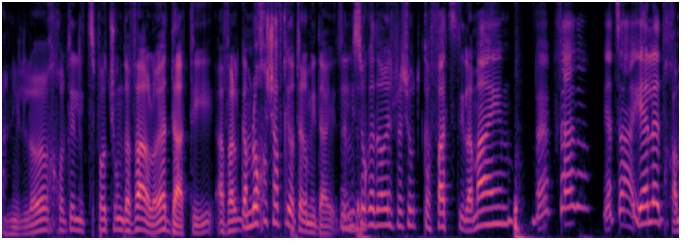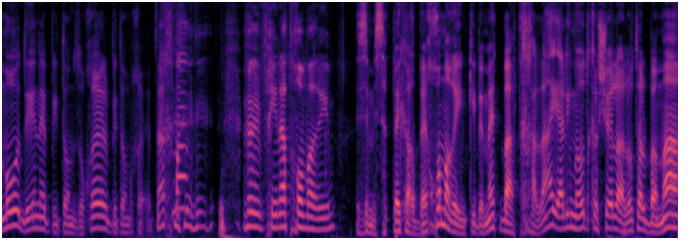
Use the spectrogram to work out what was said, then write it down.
אני לא יכולתי לצפות שום דבר, לא ידעתי, אבל גם לא חשבתי יותר מדי. זה מסוג הדברים שפשוט קפצתי למים, ובסדר, יצא, ילד חמוד, הנה, פתאום זוחל, פתאום... זה נחמד. ומבחינת חומרים, זה מספק הרבה חומרים, כי באמת בהתחלה היה לי מאוד קשה לעלות על במה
